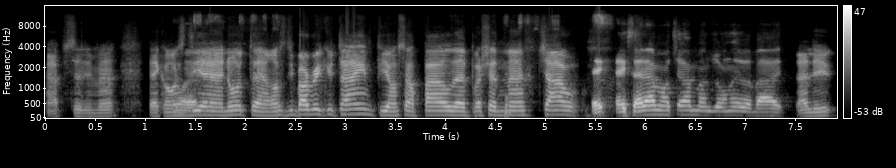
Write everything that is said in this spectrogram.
Absolument. Fait qu'on se dit un autre, on se dit barbecue time, puis on s'en reparle prochainement. Ciao! Excellent, mon chum. Bonne journée. Bye bye. Salut.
